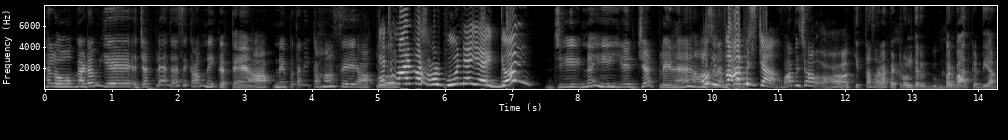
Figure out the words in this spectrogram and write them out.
हेलो मैडम ये जेट प्लेन ऐसे काम नहीं करते हैं। आपने पता नहीं कहाँ से आप क्या तुम्हारे पास हार्पून है या गन? जी नहीं ये जेट प्लेन है हम ओके jet- वापस जाओ। वापस जाओ। कितना सारा पेट्रोल कर बर्बाद कर दिया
